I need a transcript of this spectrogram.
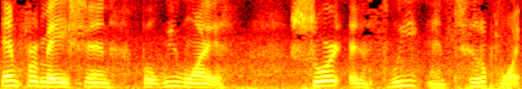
information, but we want it short and sweet and to the point.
